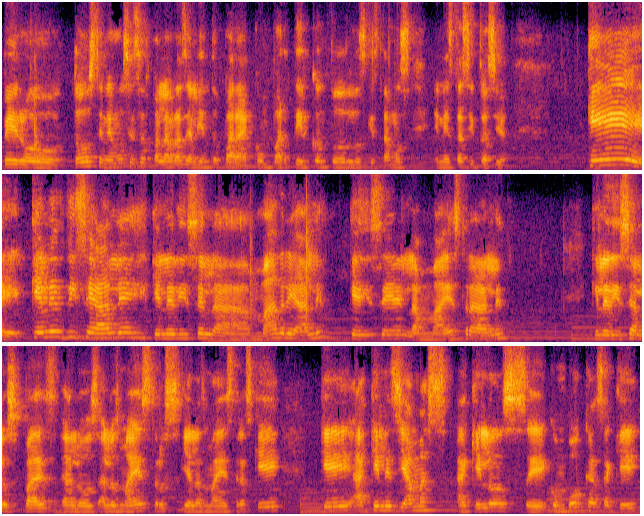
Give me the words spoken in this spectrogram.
pero todos tenemos esas palabras de aliento para compartir con todos los que estamos en esta situación. ¿Qué, ¿Qué les dice Ale? ¿Qué le dice la madre Ale? ¿Qué dice la maestra Ale? ¿Qué le dice a los padres, a los, a los maestros y a las maestras? ¿Qué, qué, ¿A qué les llamas? ¿A qué los eh, convocas? ¿A qué,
